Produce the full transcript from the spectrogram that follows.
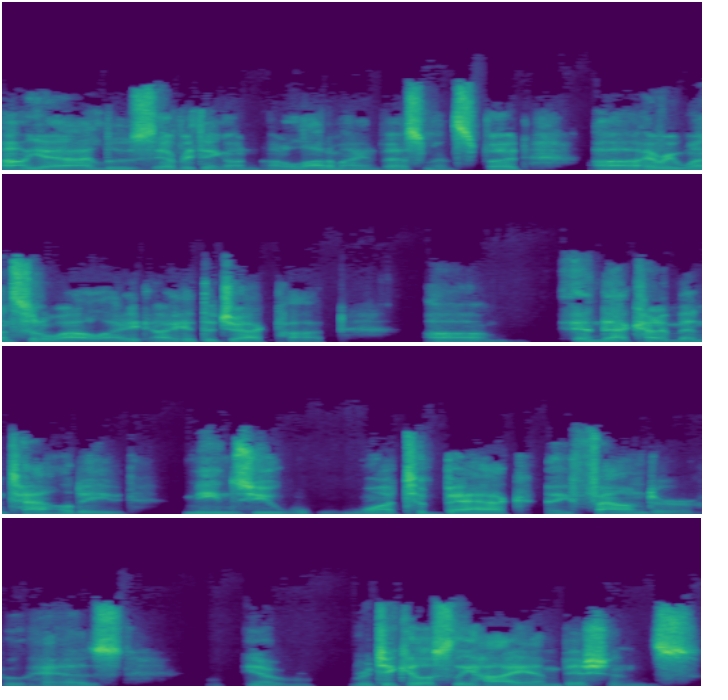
Oh, yeah, I lose everything on, on a lot of my investments, but uh, every once in a while I, I hit the jackpot. Um, and that kind of mentality means you want to back a founder who has, you know, ridiculously high ambitions,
